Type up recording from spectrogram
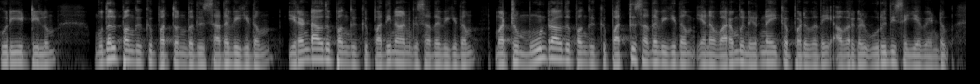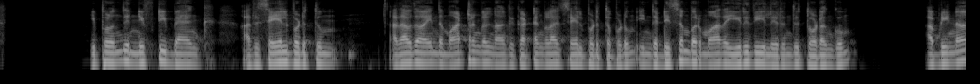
குறியீட்டிலும் முதல் பங்குக்கு பத்தொன்பது சதவிகிதம் இரண்டாவது பங்குக்கு பதினான்கு சதவிகிதம் மற்றும் மூன்றாவது பங்குக்கு பத்து சதவிகிதம் என வரம்பு நிர்ணயிக்கப்படுவதை அவர்கள் உறுதி செய்ய வேண்டும். இப்போ வந்து நிஃப்டி பேங்க் அது செயல்படுத்தும் அதாவது இந்த மாற்றங்கள் நான்கு கட்டங்களாக செயல்படுத்தப்படும் இந்த டிசம்பர் மாத இறுதியிலிருந்து தொடங்கும். அப்படின்னா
